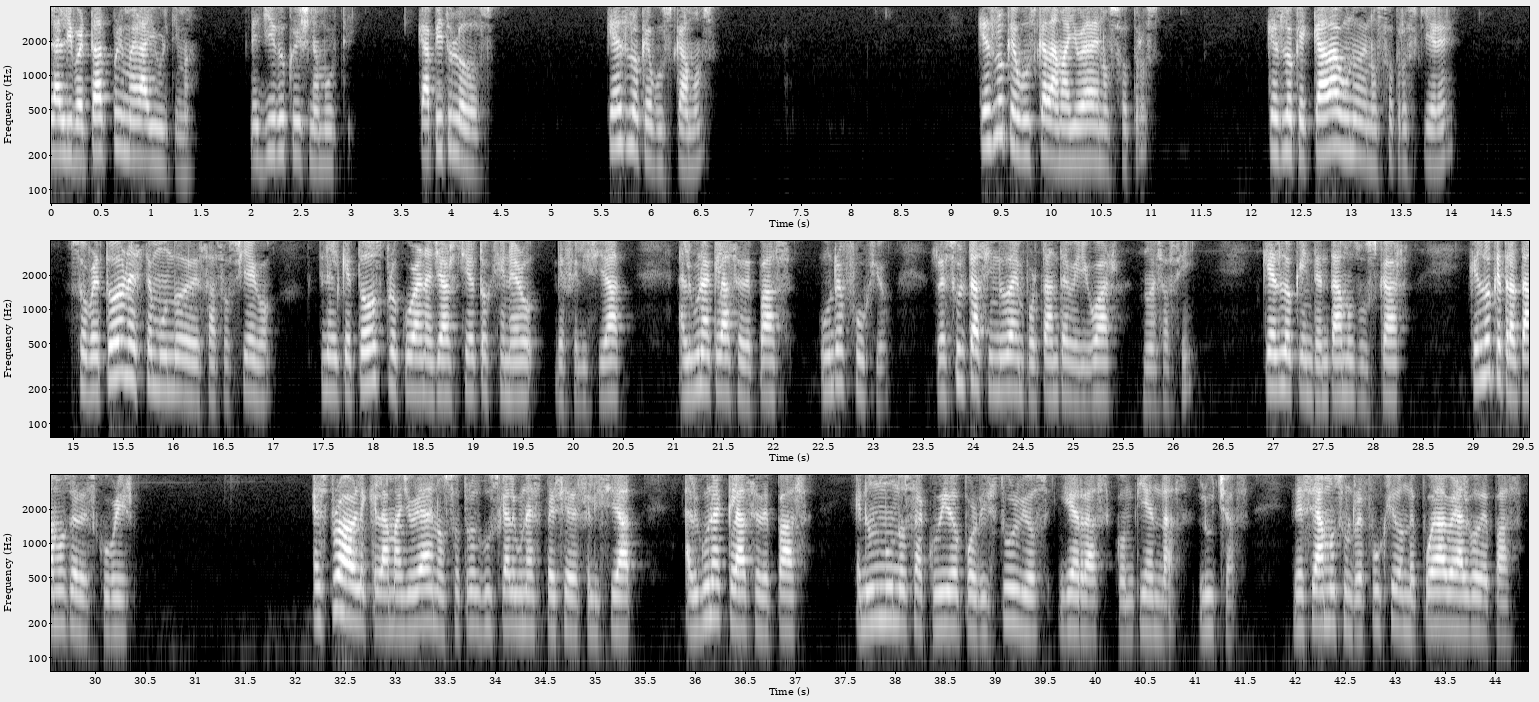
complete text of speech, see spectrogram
La libertad primera y última, de Jiddu Krishnamurti. Capítulo 2. ¿Qué es lo que buscamos? ¿Qué es lo que busca la mayoría de nosotros? ¿Qué es lo que cada uno de nosotros quiere? Sobre todo en este mundo de desasosiego, en el que todos procuran hallar cierto género de felicidad, alguna clase de paz, un refugio, resulta sin duda importante averiguar, ¿no es así? ¿Qué es lo que intentamos buscar? ¿Qué es lo que tratamos de descubrir? Es probable que la mayoría de nosotros busque alguna especie de felicidad, alguna clase de paz, en un mundo sacudido por disturbios, guerras, contiendas, luchas. Deseamos un refugio donde pueda haber algo de paz.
